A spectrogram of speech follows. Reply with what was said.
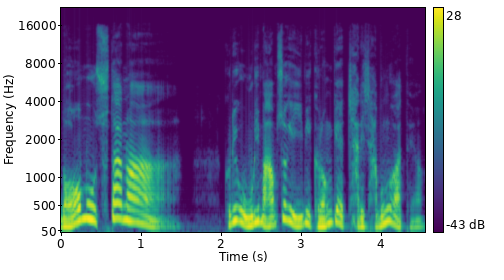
너무 수단화 그리고 우리 마음속에 이미 그런 게 자리 잡은 것 같아요.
